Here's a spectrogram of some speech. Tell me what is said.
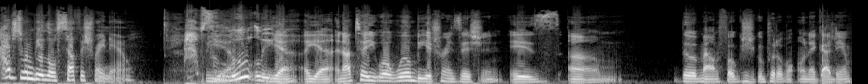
I just want to be a little selfish right now. Absolutely. Yeah, yeah, yeah. And I'll tell you what will be a transition is um, the amount of focus you can put up on that goddamn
